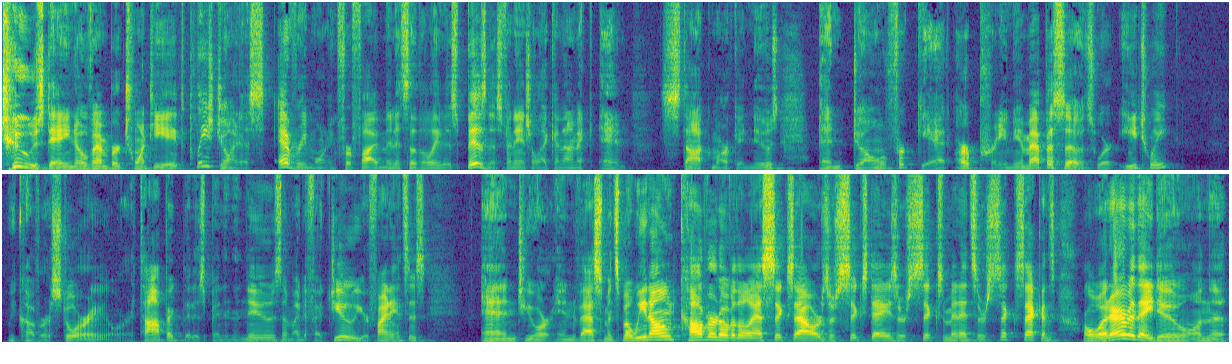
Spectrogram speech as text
Tuesday, November 28th. Please join us every morning for five minutes of the latest business, financial, economic, and stock market news. And don't forget our premium episodes, where each week we cover a story or a topic that has been in the news that might affect you, your finances, and your investments. But we don't cover it over the last six hours or six days or six minutes or six seconds or whatever they do on the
